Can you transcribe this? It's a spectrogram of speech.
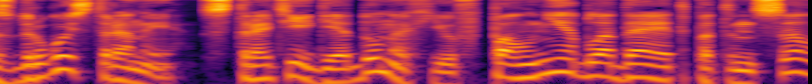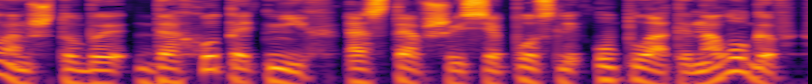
С другой стороны, стратегия Донахью вполне обладает потенциалом, чтобы доход от них, оставшийся после уплаты налогов,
